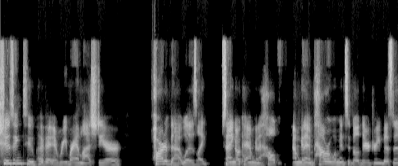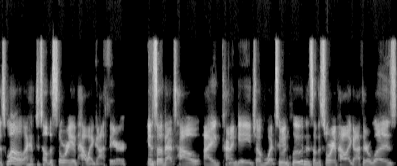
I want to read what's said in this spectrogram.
choosing to pivot and rebrand last year, part of that was like saying, okay, I'm going to help, I'm going to empower women to build their dream business. Well, I have to tell the story of how I got there. And so that's how I kind of gauge of what to include. And so the story of how I got there was,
